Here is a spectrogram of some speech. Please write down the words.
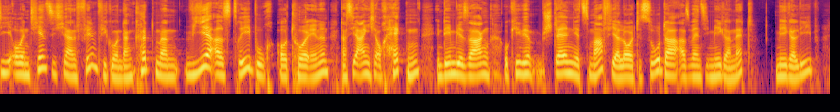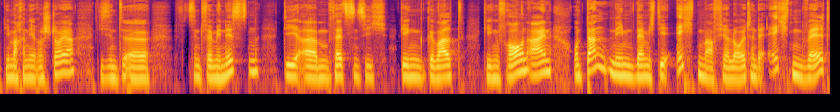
die orientieren sich ja an Filmfiguren, dann könnte man, wir als DrehbuchautorInnen, das ja eigentlich auch hacken, indem wir sagen, okay, wir stellen jetzt Mafia-Leute so dar, als wären sie mega nett mega lieb, die machen ihre Steuer, die sind, äh, sind Feministen, die ähm, setzen sich gegen Gewalt gegen Frauen ein und dann nehmen nämlich die echten Mafia-Leute in der echten Welt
